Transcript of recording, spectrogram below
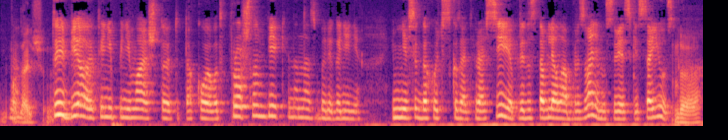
да. подальше. Да. Ты белый, ты не понимаешь, что это такое. Вот в прошлом веке на нас были гонения. И мне всегда хочется сказать, Россия предоставляла образование, ну, Советский Союз. Да.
